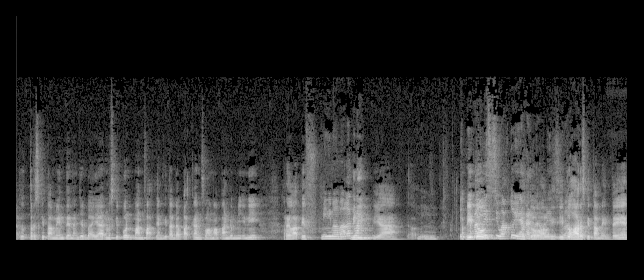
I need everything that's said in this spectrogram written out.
tu- terus kita maintain aja bayar. Meskipun manfaat yang kita dapatkan selama pandemi ini relatif minimal banget lah. minim ya It- tapi itu apalagi dari sisi waktu ya betul. sisi itu waktu. harus kita maintain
